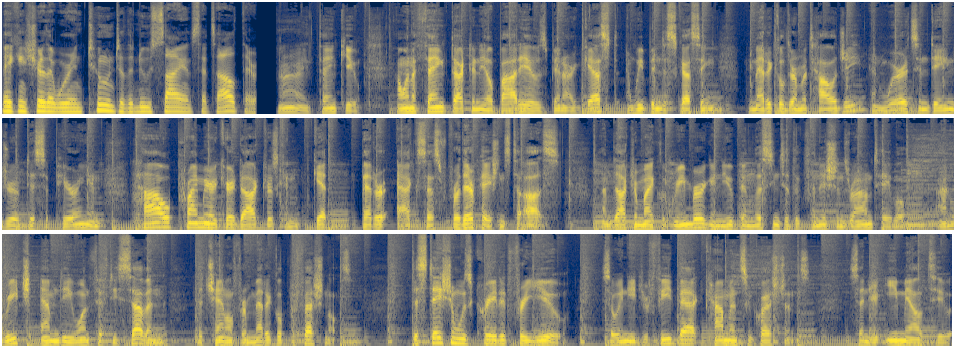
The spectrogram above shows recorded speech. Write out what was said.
making sure that we're in tune to the new science that's out there. All right, thank you. I want to thank Dr. Neal Bhatia, who's been our guest, and we've been discussing medical dermatology and where it's in danger of disappearing and how primary care doctors can get better access for their patients to us. I'm Dr. Michael Greenberg, and you've been listening to the Clinicians Roundtable on ReachMD 157, the channel for medical professionals. This station was created for you, so we need your feedback, comments, and questions. Send your email to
